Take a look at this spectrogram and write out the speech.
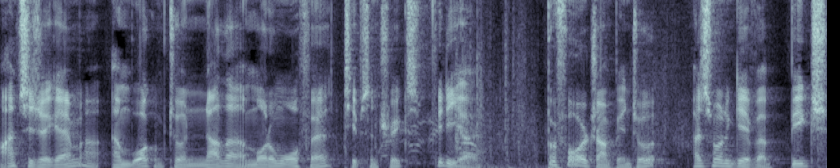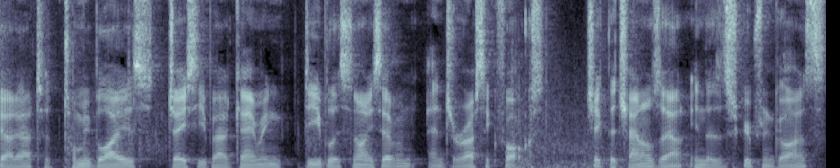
I'm CJ Gamer and welcome to another Modern Warfare tips and tricks video. Before I jump into it, I just want to give a big shout out to Tommy Blaze, JC Bad Gaming, DBlitz97 and Jurassic Fox. Check the channels out in the description guys.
